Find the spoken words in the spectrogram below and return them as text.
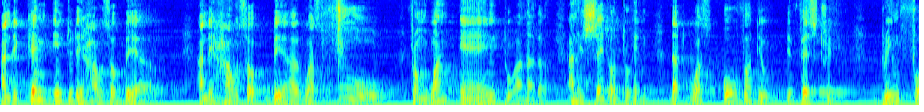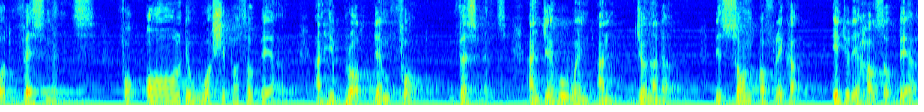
And they came into the house of Baal, and the house of Baal was full from one end to another. And he said unto him that was over the, the vestry, Bring forth vestments for all the worshippers of Baal. And he brought them forth vestments. And Jehu went and Jonadab, the son of Rechab, into the house of Baal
